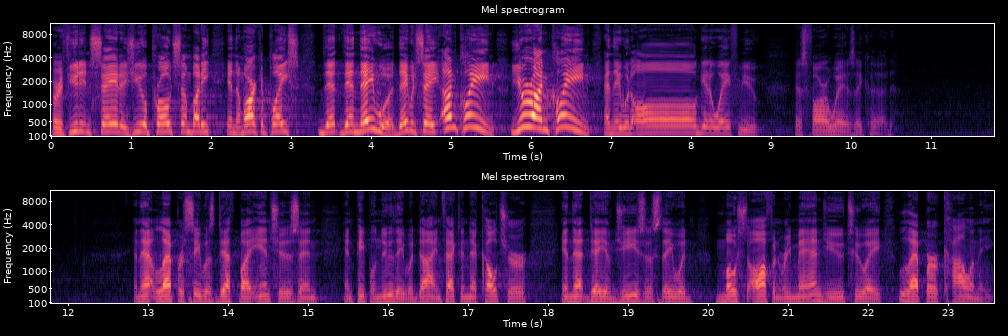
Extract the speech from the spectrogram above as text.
or if you didn't say it as you approach somebody in the marketplace, then they would. They would say, Unclean, you're unclean. And they would all get away from you as far away as they could. And that leprosy was death by inches, and, and people knew they would die. In fact, in that culture, in that day of Jesus, they would most often remand you to a leper colony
